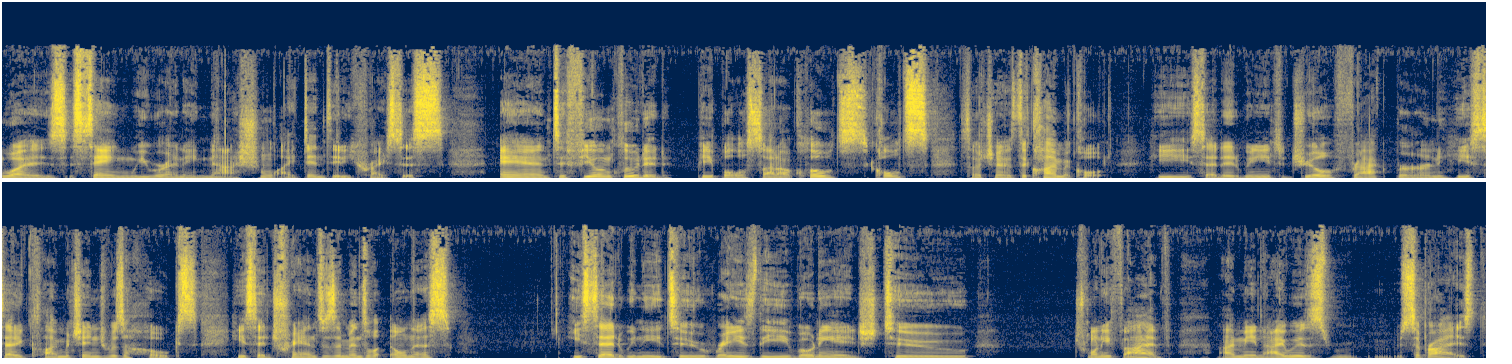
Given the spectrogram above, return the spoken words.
was saying we were in a national identity crisis. And to feel included, people sought out cults, cults such as the climate cult. He said it, we need to drill, frack, burn. He said climate change was a hoax. He said trans was a mental illness. He said we need to raise the voting age to 25. I mean, I was r- surprised.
